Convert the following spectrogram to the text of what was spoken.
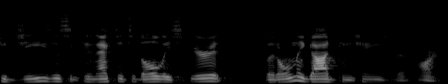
to Jesus and connected to the Holy Spirit, but only God can change their heart.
